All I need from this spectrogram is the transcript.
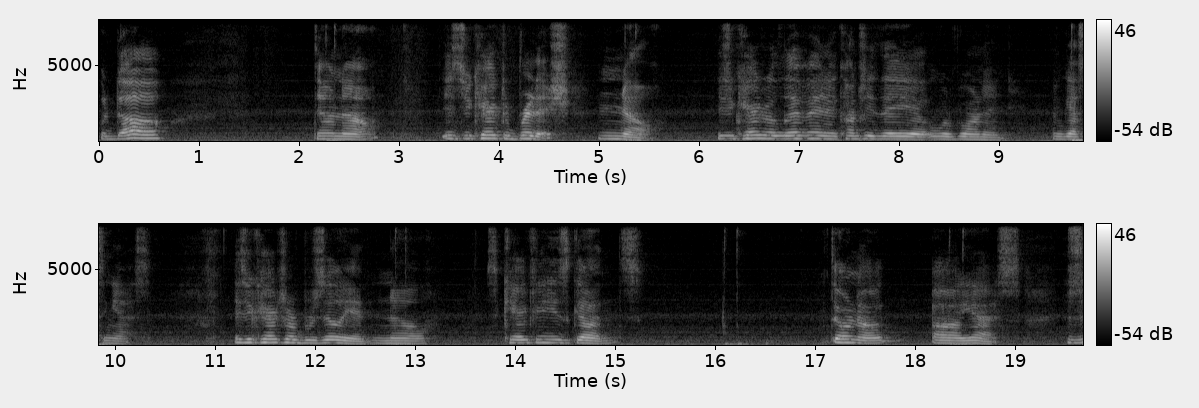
but duh. Don't know. Is your character British? No. Does your character live in a country they uh, were born in? I'm guessing yes. Is your character Brazilian? No. The character use guns? Don't know. Uh, yes. Does,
